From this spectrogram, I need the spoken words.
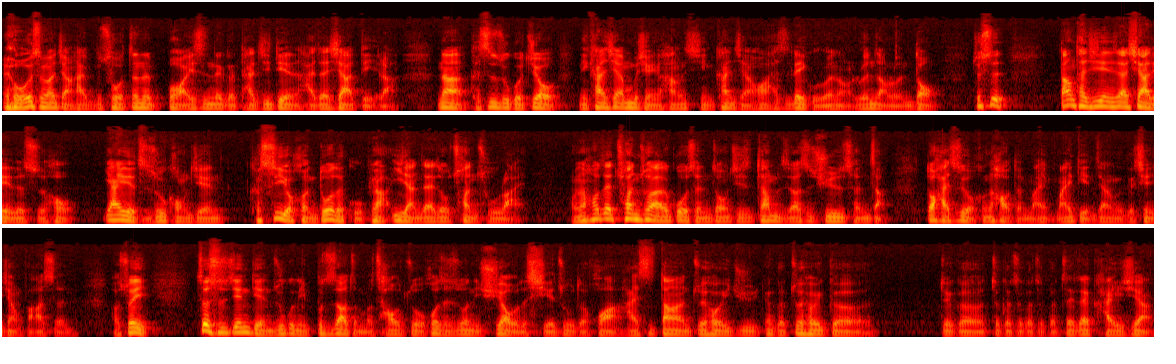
哎，我为什么要讲还不错？真的不好意思，那个台积电还在下跌啦。那可是如果就你看现在目前行情看起来的话，还是类股轮涨轮涨轮动。就是当台积电在下跌的时候，压抑的指数空间，可是有很多的股票依然在做窜出来。然后在窜出来的过程中，其实他们只要是趋势成长，都还是有很好的买买点这样的一个现象发生。所以这时间点，如果你不知道怎么操作，或者说你需要我的协助的话，还是当然最后一句那个最后一个这个这个这个这个再再开一下，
